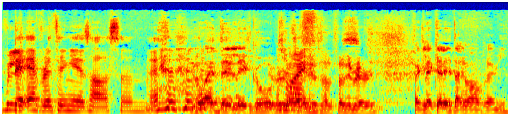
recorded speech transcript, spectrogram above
Ou le Everything is awesome. ouais, de Lego. Ouais. Fait que lequel est arrivé en premier?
